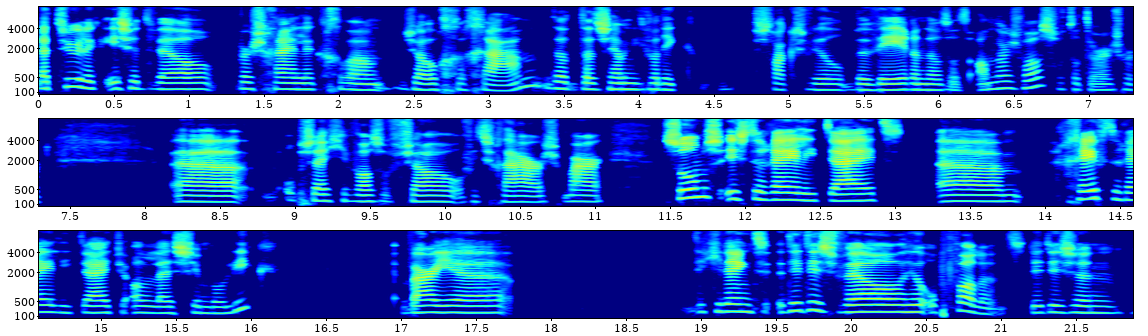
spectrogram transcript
Natuurlijk is het wel waarschijnlijk gewoon zo gegaan. Dat, dat is helemaal niet wat ik straks wil beweren dat het anders was. Of dat er een soort opzetje was of zo, of iets raars. Maar soms is de realiteit, um, geeft de realiteit je allerlei symboliek. Waar je dat je denkt, dit is wel heel opvallend. Dit is een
